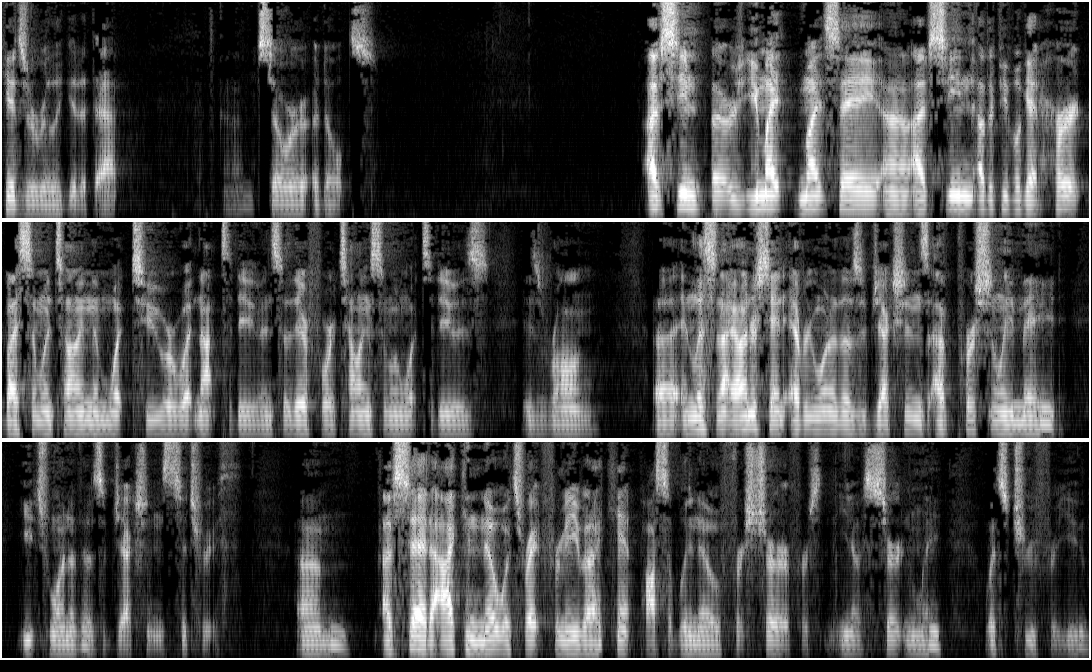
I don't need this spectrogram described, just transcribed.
Kids are really good at that. Um, so are adults. I've seen, or you might, might say, uh, I've seen other people get hurt by someone telling them what to or what not to do, and so therefore telling someone what to do is, is wrong. Uh, and listen, I understand every one of those objections. I've personally made each one of those objections to truth. Um, I've said I can know what's right for me, but I can't possibly know for sure, for you know, certainly what's true for you.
